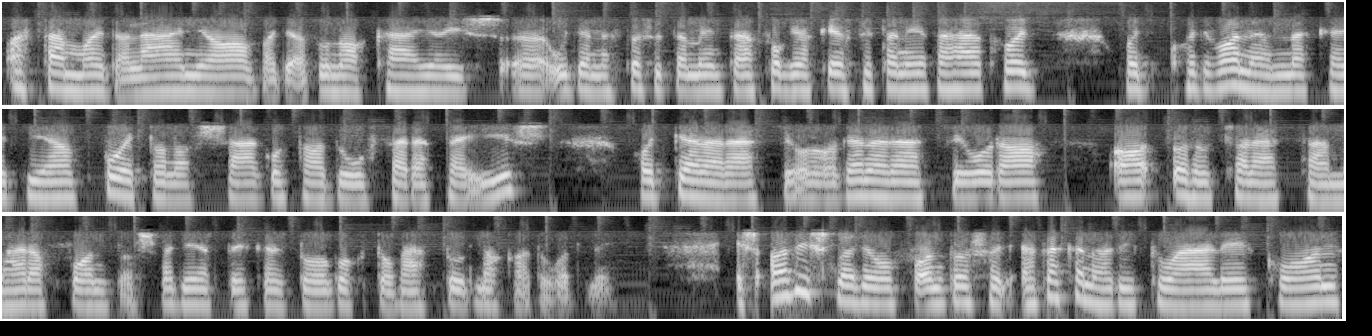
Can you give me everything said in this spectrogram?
aztán majd a lánya vagy az unokája is ugyanezt a süteményt el fogja készíteni, tehát hogy, hogy, hogy van ennek egy ilyen folytonosságot adó szerepe is, hogy generációról generációra az adott család számára fontos vagy értékes dolgok tovább tudnak adódni. És az is nagyon fontos, hogy ezeken a rituálékon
